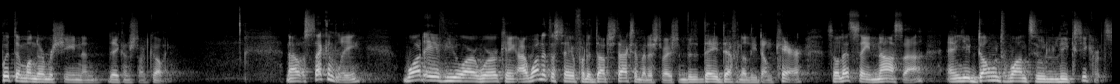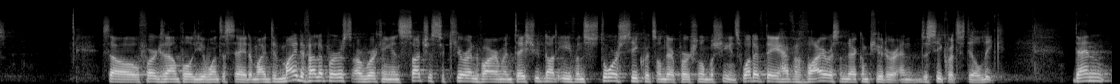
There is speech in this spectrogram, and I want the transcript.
put them on their machine and they can start going. Now, secondly, what if you are working, I wanted to say for the Dutch tax administration, but they definitely don't care. So let's say NASA, and you don't want to leak secrets. So for example, you want to say that my, my developers are working in such a secure environment, they should not even store secrets on their personal machines. What if they have a virus on their computer and the secrets still leak? Then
